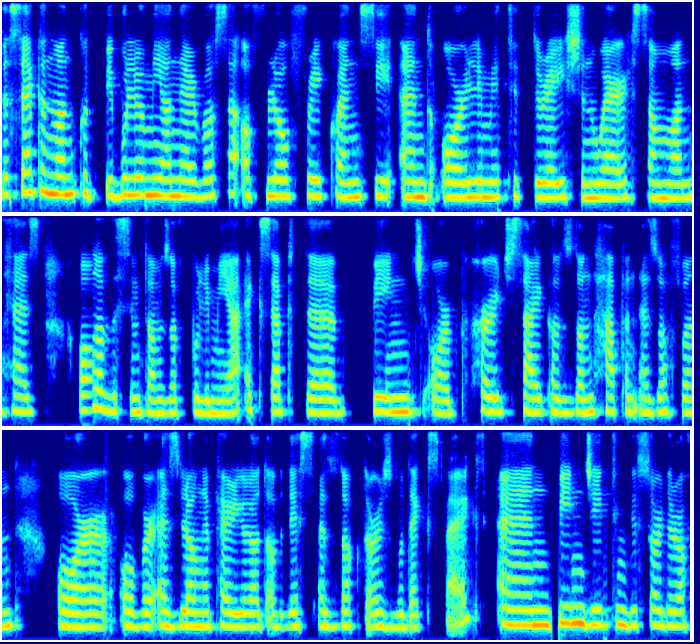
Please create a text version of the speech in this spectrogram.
The second one could be bulimia nervosa of low frequency and or limited duration, where someone has all of the symptoms of bulimia except the binge or purge cycles don't happen as often or over as long a period of this as doctors would expect. And binge eating disorder of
